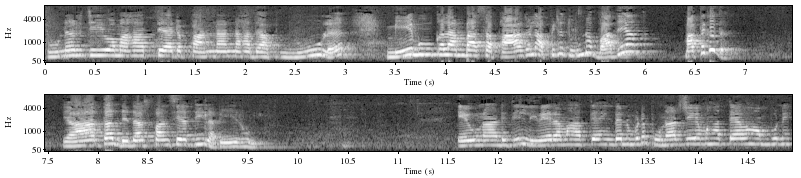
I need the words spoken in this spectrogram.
පුනර්ජීව මහත්තයාට පන්නන්න හදාපු නූල මේ මූකලම්බාස පාගල අපිට දුන්න වදයක් මතකද? යාන්තම් 2500ක් දීලා බේරුණි. ඒ වුණාට ඉතින් ලිවේර මහත්තයා හින්දා නුඹට පුනර්ජය මහත්තයාව හම්බුනේ.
